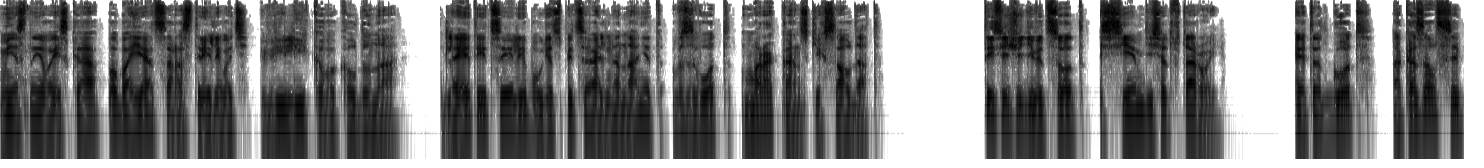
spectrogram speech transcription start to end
Местные войска побоятся расстреливать великого колдуна. Для этой цели будет специально нанят взвод марокканских солдат. 1972. Этот год оказался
